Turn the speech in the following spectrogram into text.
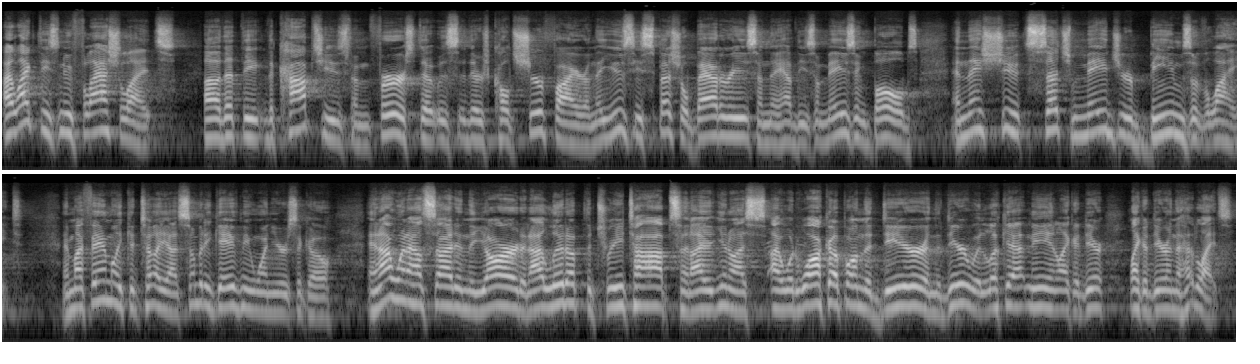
I like these new flashlights uh, that the, the cops used them first. That was they're called Surefire, and they use these special batteries, and they have these amazing bulbs, and they shoot such major beams of light. And my family could tell you, somebody gave me one years ago, and I went outside in the yard and I lit up the treetops, and I, you know, I, I would walk up on the deer, and the deer would look at me and like a deer, like a deer in the headlights.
